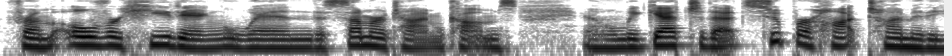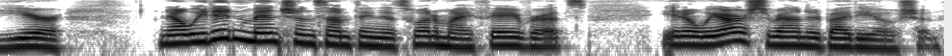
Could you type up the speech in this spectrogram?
from overheating when the summertime comes and when we get to that super hot time of the year. Now, we didn't mention something that's one of my favorites. You know, we are surrounded by the ocean,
